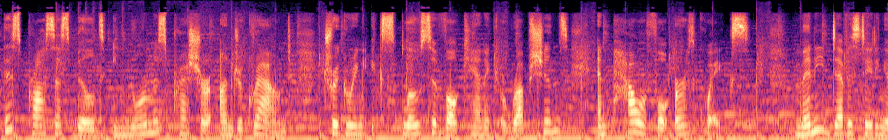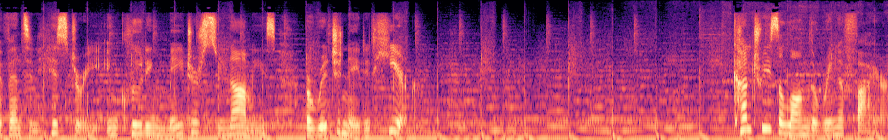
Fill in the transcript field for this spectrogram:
This process builds enormous pressure underground, triggering explosive volcanic eruptions and powerful earthquakes. Many devastating events in history, including major tsunamis, originated here. Countries along the Ring of Fire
